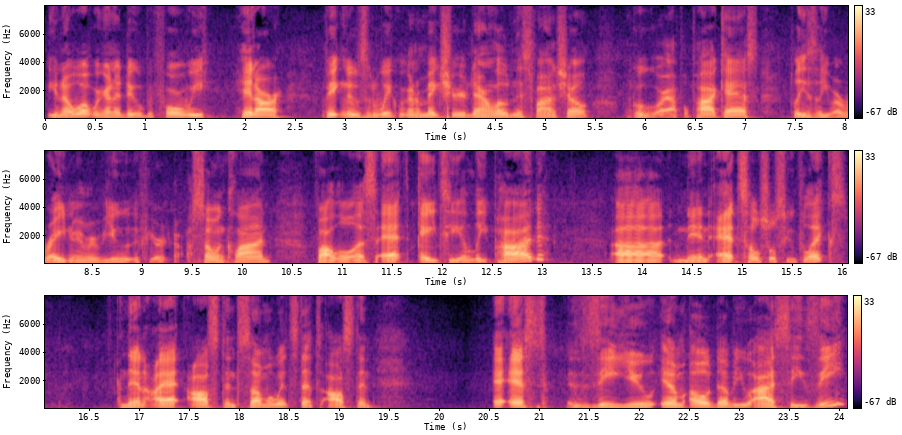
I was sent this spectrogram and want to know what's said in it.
you know what we're gonna do before we hit our big news of the week? We're gonna make sure you're downloading this fine show, Google or Apple Podcasts. Please leave a rating and review if you're so inclined. Follow us at AT Elite Pod, uh, then at Social Suplex, then at Austin Szumowicz. That's Austin S Z U M O W I C Z,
